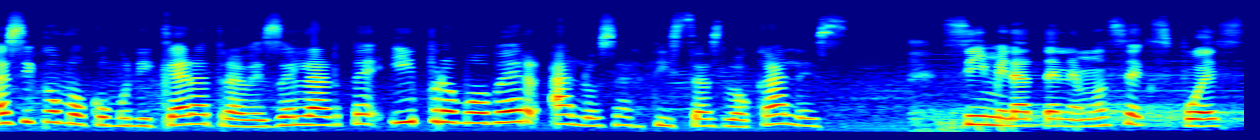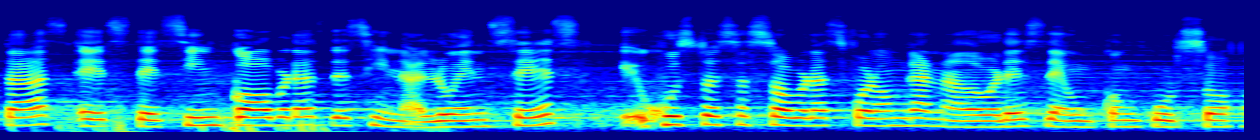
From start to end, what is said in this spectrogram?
así como comunicar a través del arte y promover a los artistas locales. Sí, mira, tenemos expuestas este, cinco obras de sinaloenses. Eh, justo esas obras fueron ganadores de un concurso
